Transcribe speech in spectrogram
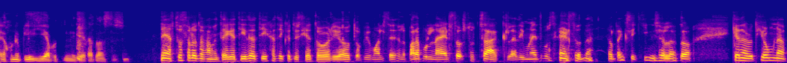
έχουν πληγεί από την ίδια κατάσταση. Ναι, αυτό θέλω το μετά, γιατί είδα ότι είχατε και το εστιατόριο, το οποίο μάλιστα ήθελα πάρα πολύ να έρθω στο τσακ. Δηλαδή, ήμουν έτοιμος να έρθω όταν, όταν ξεκίνησε όλο αυτό. Και αναρωτιόμουν,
